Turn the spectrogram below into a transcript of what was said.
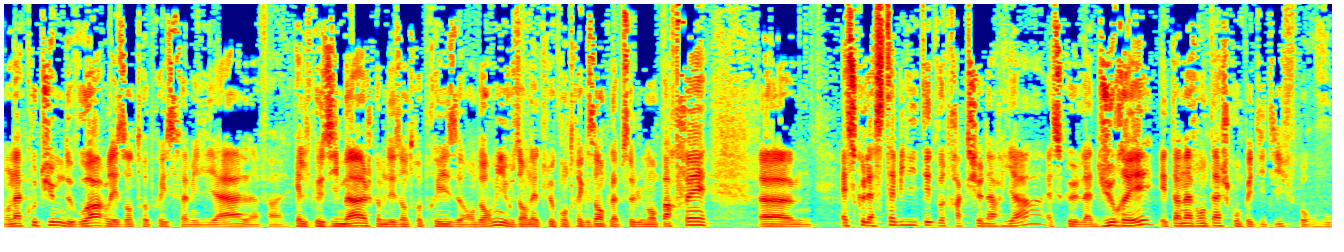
On a coutume de voir les entreprises familiales, enfin quelques images comme des entreprises endormies. Vous en êtes le contre-exemple absolument parfait. Euh, est-ce que la stabilité de votre actionnariat, est-ce que la durée est un avantage compétitif pour vous?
